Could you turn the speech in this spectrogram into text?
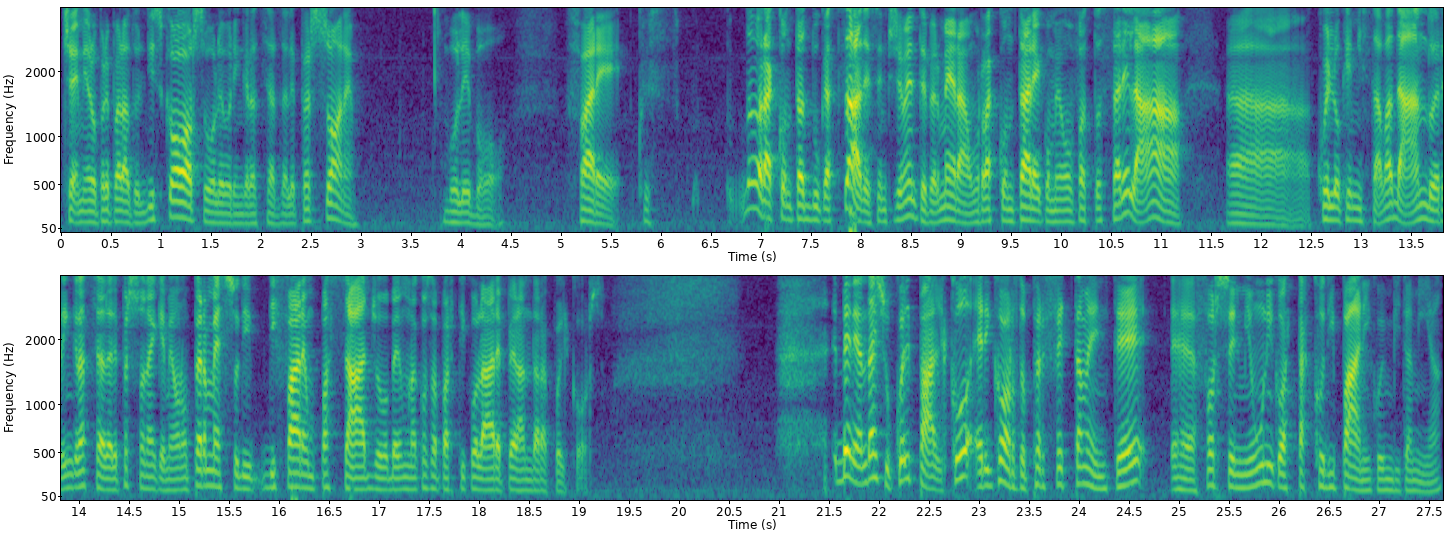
Cioè, mi ero preparato il discorso, volevo ringraziare delle persone, volevo fare questo... Non raccontare due cazzate, semplicemente per me era un raccontare come avevo fatto stare là, uh, quello che mi stava dando e ringraziare delle persone che mi avevano permesso di, di fare un passaggio, vabbè, una cosa particolare per andare a quel corso. Ebbene, andai su quel palco e ricordo perfettamente, eh, forse il mio unico attacco di panico in vita mia.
